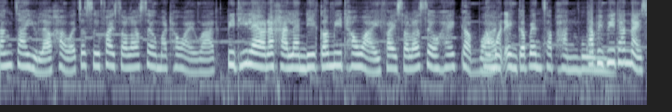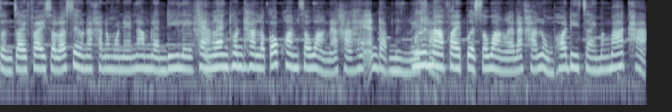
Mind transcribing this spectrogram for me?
ตั้งใจอยู่แล้วค่ะ ว่าจะซื้อไฟโซลาร์เซลล์มาถวายวัด ปีที่แล้วนะคะแลนดี้ก็มีถวายไฟโซลาร์เซลล์ให้กับวัดน้องมดเองก็เป็นสะพานบุญถ้าพี่ๆท่านไหนสนใจไฟโซลาร์เซลล์นะคะน้องมดแนะนำแลนดี้เลยค่ะแข็งแรงทนทานแล้วก็ความสว่างนะคะ ให้อันดับหนึ่งเลยค่ะมืดมาไฟเปิดสว่างแล้วนะคะ หลวงพ่อดีใจมากๆค่ะ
